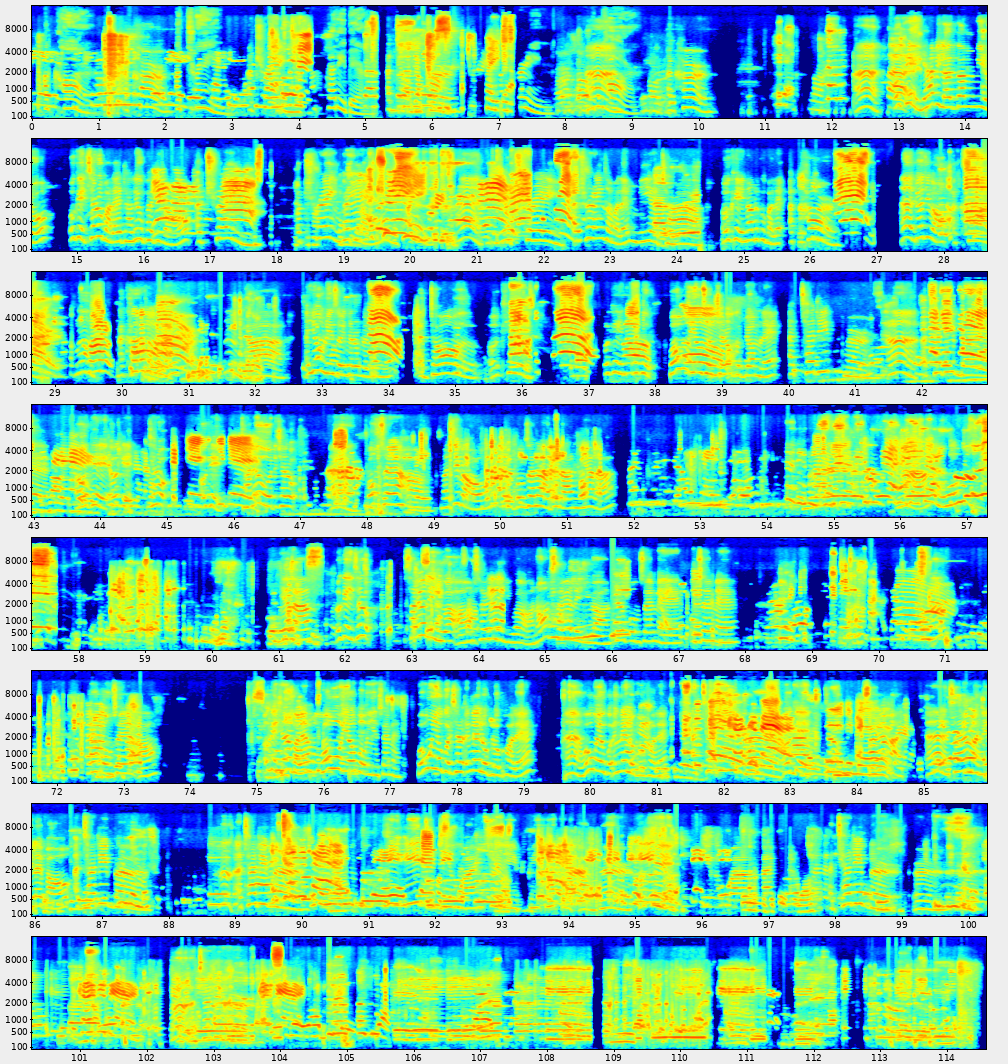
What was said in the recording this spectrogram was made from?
a car, a car, a train, a train, a teddy bear, a teddy bear, a train, ah. a car, a car. Ah, ah. okay, ရပြီလားသမီးတို့? Okay ချဲတို့ဗါလဲဒါလေးကိုဖတ်ကြည့်ပါဦး. A train. A train ကကြည့်အောင် A train A train A train ဆိုပါလေမီးရချာ Okay နောက်တစ်ခုပါလေ A car အဲပြောကြည့်ပါဦး A car A car ဆိုတာအယုတ်လေးဆိုရင်တို့ပြောမယ် A doll Okay okay နောက်တစ်ခုဝဝရုပ်ဆိုကျတော့ဘယ်ပြောမလဲ a teddy bear အာ a teddy bear okay okay ကျတော့ okay ဒါလေးကိုတချို့တို့အဲပုံဆွဲရအောင်မကြည့်ပါဦးအဲ့ဒါပုံဆွဲတာတွေ့လားမြင်ရလားရလား okay ကျတော့ ဆောက်ရွက်လေးယူရအောင်ဆောက်ရွက်လေးယူရအောင်နော်ဆောက်ရွက်လေးယူရအောင်ကျတော့ပုံဆွဲမယ်ပုံဆွဲမယ်ကျတော့ပုံဆွဲရအောင် Okay ကျတော့ဗာလဲဝဝရုပ်ပုံရင်ဆွဲမယ်ဝဝရုပ်ကိုတခြားအင်္ဂလိပ်လိုဘယ်လိုခေါ်လဲအဲဝုတ်ဝင်ရုပ်ကိုအင်္ဂလိပ်လိုပြောခေါ်လဲ a teddy bear okay ဆိုတော့ Teddy bear စာရွက်မှာအဲစာရွက်မှာရေးလိုက်ပါဦး a teddy bear ဟွန်း a teddy bear B E T T Y teddy B E A R bear okay a teddy bear အဲ a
